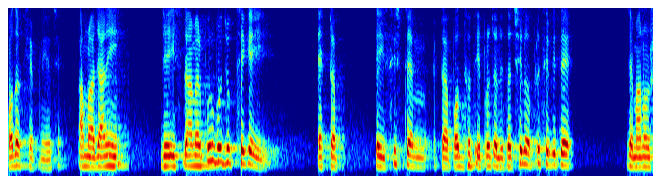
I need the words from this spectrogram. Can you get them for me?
পদক্ষেপ নিয়েছে। আমরা জানি যে ইসলামের পূর্ব যুগ থেকেই একটা এই সিস্টেম একটা পদ্ধতি প্রচলিত ছিল। পৃথিবীতে যে মানুষ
